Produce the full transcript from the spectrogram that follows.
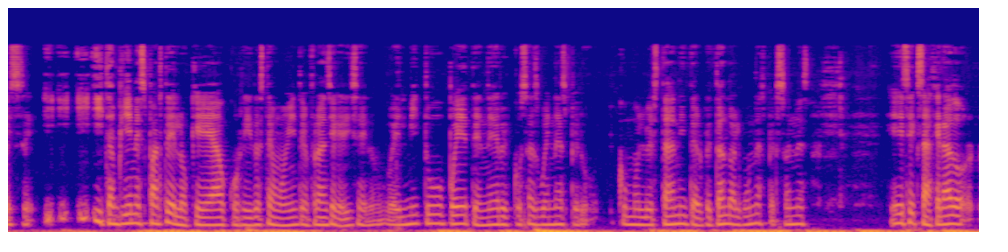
pues, eh, y, y, también es parte de lo que ha ocurrido este movimiento en Francia que dice, el Me puede tener cosas buenas, pero como lo están interpretando algunas personas, es exagerado.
